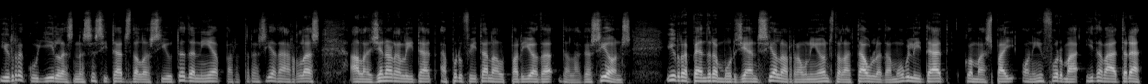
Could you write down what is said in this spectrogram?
i recollir les necessitats de la ciutadania per traslladar-les a la Generalitat aprofitant el període d'al·legacions i reprendre amb urgència les reunions de la taula de mobilitat com a espai on informar i debatre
